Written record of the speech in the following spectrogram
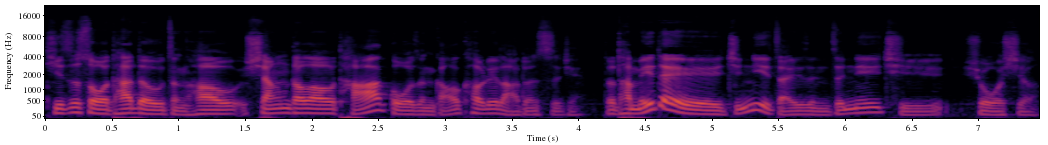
提子说他都正好想到了他个人高考的那段时间，都他没得精力再认真的去学习了。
